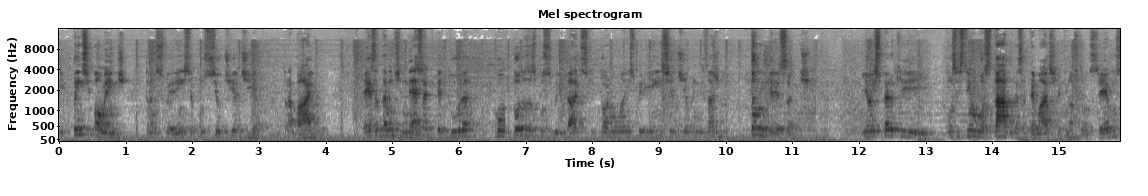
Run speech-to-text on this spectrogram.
e principalmente transferência para o seu dia a dia, no trabalho. É exatamente nessa arquitetura, com todas as possibilidades que tornam a experiência de aprendizagem tão interessante. E eu espero que vocês tenham gostado dessa temática que nós trouxemos.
